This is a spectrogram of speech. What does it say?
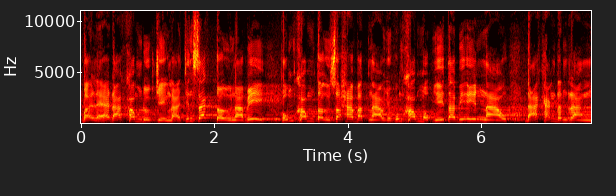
bởi lẽ đã không được truyền lại chính xác từ Nabi cũng không từ Sahabat nào và cũng không một vị Tabi'in nào đã khẳng định rằng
